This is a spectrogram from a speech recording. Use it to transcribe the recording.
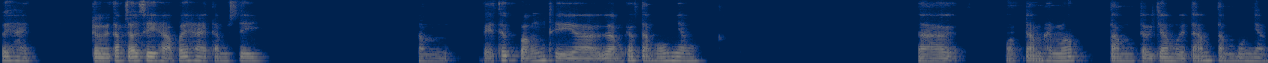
với hai trừ tâm sở si hợp với hai tâm si. Um, về thức vẫn thì uh, gồm các tâm hữu nhân. Là 121 tâm trừ cho 18 tâm vô nhân.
